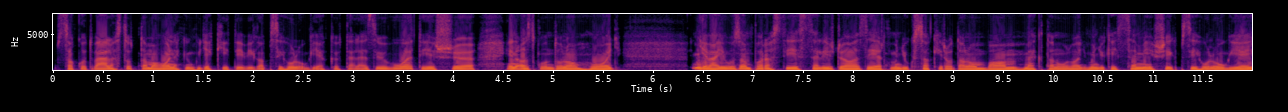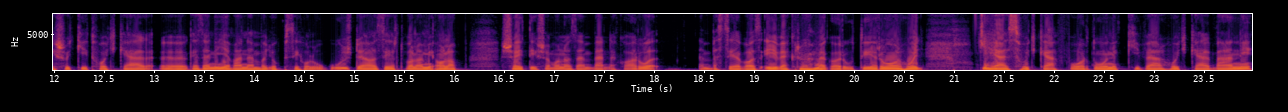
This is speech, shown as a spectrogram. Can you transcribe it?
szakot választottam, ahol nekünk ugye két évig a pszichológia kötelező volt, és én azt gondolom, hogy nyilván józan paraszti észsel is, de azért mondjuk szakirodalomban megtanulva, hogy mondjuk egy személyiségpszichológia és hogy kit hogy kell kezelni. Nyilván nem vagyok pszichológus, de azért valami alapsejtése van az embernek arról, nem beszélve az évekről, meg a rutinról, hogy kihez hogy kell fordulni, kivel hogy kell bánni.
